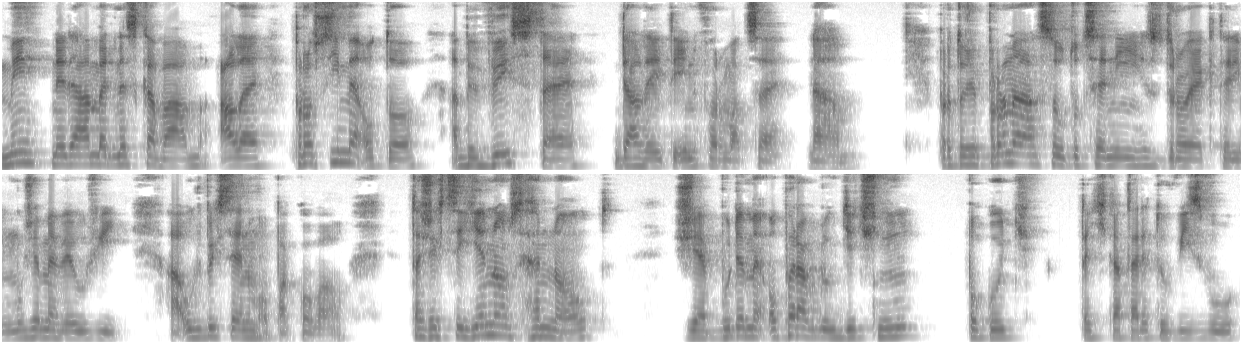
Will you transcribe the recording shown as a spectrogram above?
my nedáme dneska vám, ale prosíme o to, aby vy jste dali ty informace nám. Protože pro nás jsou to cený zdroje, který můžeme využít a už bych se jenom opakoval. Takže chci jenom shrnout, že budeme opravdu vděční, pokud teďka tady tu výzvu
